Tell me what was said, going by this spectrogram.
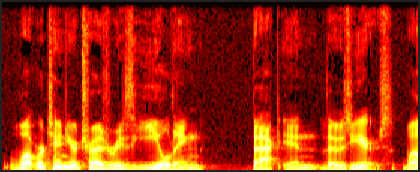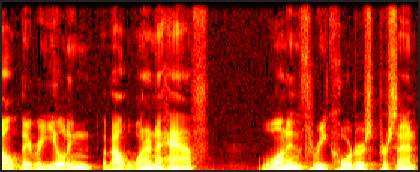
What were 10-year treasuries yielding back in those years? Well, they were yielding about one and a half, one and three quarters percent.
